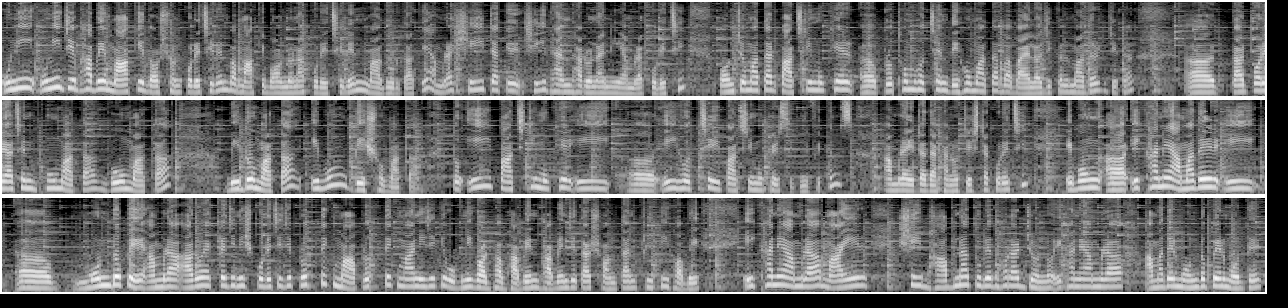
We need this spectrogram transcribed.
উনি উনি যেভাবে মাকে দর্শন করেছিলেন বা মাকে বর্ণনা করেছিলেন মা দুর্গাকে, আমরা সেইটাকে, সেই ধ্যান ধারণা নিয়ে আমরা করেছি। পঞ্চমাতার পাঁচটি মুখের প্রথম হচ্ছেন দেহমাতা বা বায়োলজিক্যাল মাদার যেটা তারপরে আছেন ভূমাতা, গোমাতা, বেদমাতা এবং দেশমাতা। তো এই পাঁচটি মুখের এই এই হচ্ছে এই পাঁচটি মুখের সিগনিফিকেন্স আমরা এটা দেখানোর চেষ্টা করেছি। এবং এখানে আমাদের এই মণ্ডপে আমরা আরও একটা জিনিস করেছি যে প্রত্যেক মা প্রত্যেক মা নিজেকে অগ্নিগর্ভা ভাবেন ভাবেন যে তার সন্তান কৃতি হবে। এইখানে আমরা মায়ের সেই ভাবনা তুলে ধরার জন্য এখানে আমরা আমাদের মণ্ডপের মধ্যে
